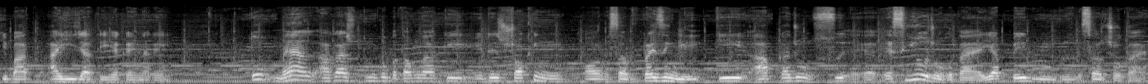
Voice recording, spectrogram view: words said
की बात आ ही जाती है कहीं ना कहीं। तो मैं आकाश तुमको बताऊँगा कि इट इज़ शॉकिंग और सरप्राइजिंगली कि आपका जो एस जो होता है या पेड सर्च होता है,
